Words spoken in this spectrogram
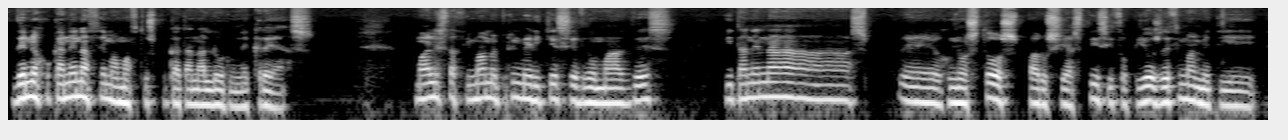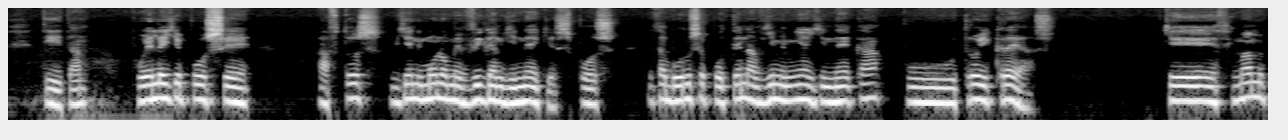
δεν έχω κανένα θέμα με αυτούς που καταναλώνουν κρέας. Μάλιστα θυμάμαι πριν μερικές εβδομάδες ήταν ένας ε, γνωστός παρουσιαστής, ηθοποιός, δεν θυμάμαι τι, τι ήταν, που έλεγε πως ε, αυτός βγαίνει μόνο με vegan γυναίκες, πως δεν θα μπορούσε ποτέ να βγει με μια γυναίκα που τρώει κρέας. Και θυμάμαι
